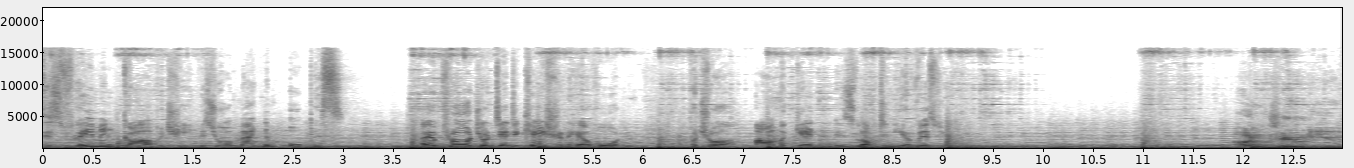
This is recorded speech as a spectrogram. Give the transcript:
This flaming garbage heap is your magnum opus. I applaud your dedication, Herr Warden, but your Armageddon is locked in here with you. Until you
